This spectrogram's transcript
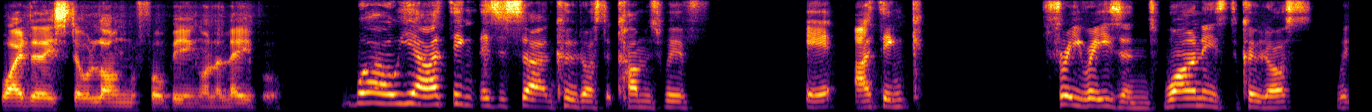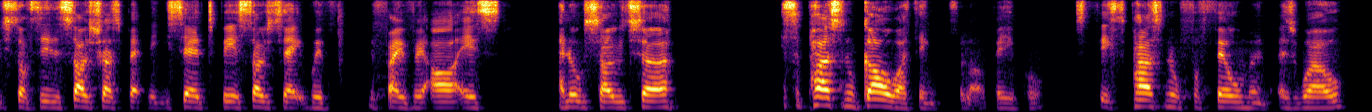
why do they still long for being on a label well yeah i think there's a certain kudos that comes with it i think three reasons one is the kudos which is obviously the social aspect that you said to be associated with your favorite artists and also to it's a personal goal i think for a lot of people it's personal fulfillment as well.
